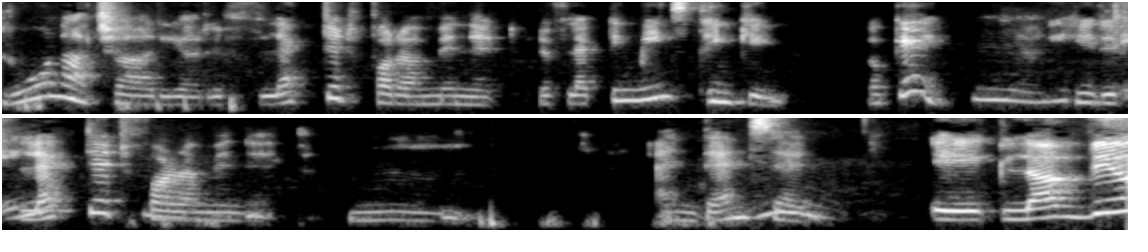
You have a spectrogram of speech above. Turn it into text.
Dronacharya reflected for a minute. Reflecting means thinking. Okay. Hmm. He reflected for a minute. Hmm. and then said, Eklavya,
